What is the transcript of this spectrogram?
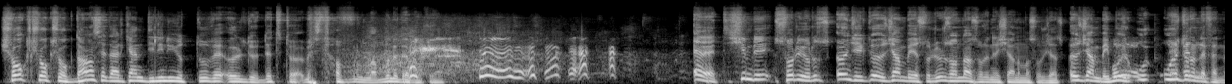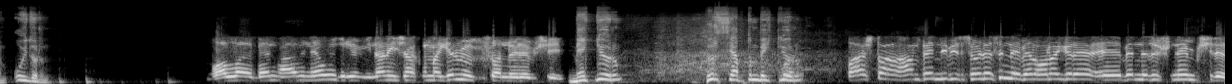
şok şok şok dans ederken dilini yuttu ve öldü. De tövbe estağfurullah bu ne demek ya. Evet şimdi soruyoruz. Öncelikle Özcan Bey'e soruyoruz ondan sonra Neşe Hanım'a soracağız. Özcan Bey buyurun Buyurun. uy- uydurun efendim uydurun. Vallahi ben abi ne uyduruyorum inan hiç aklıma gelmiyor şu an öyle bir şey. Bekliyorum. Hırs yaptım bekliyorum. Başta hanımefendi bir söylesin de ben ona göre e, ben de düşüneyim bir şeyler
